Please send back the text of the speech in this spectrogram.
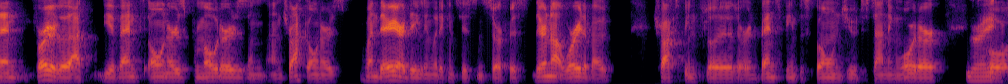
then further to that, the event owners, promoters, and, and track owners, when they are dealing with a consistent surface, they're not worried about tracks being flooded or events being postponed due to standing water Right. or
